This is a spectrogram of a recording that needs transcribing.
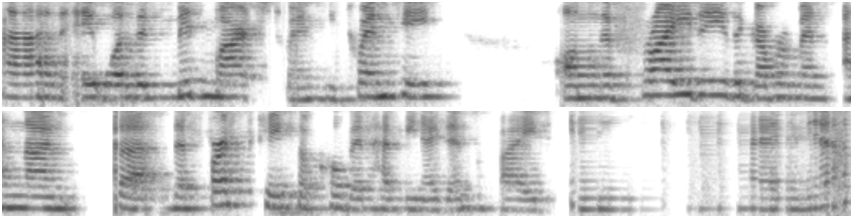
And it was in mid March 2020 on the Friday, the government announced that the first case of COVID had been identified in Kenya.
